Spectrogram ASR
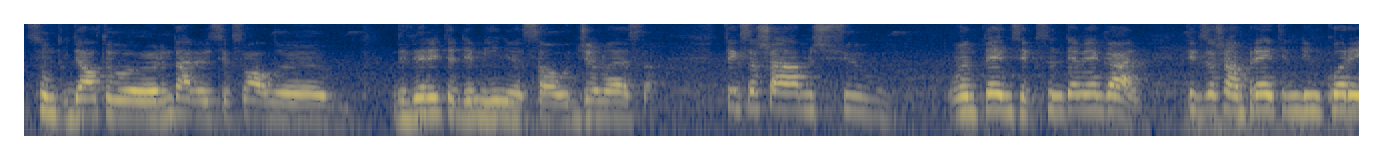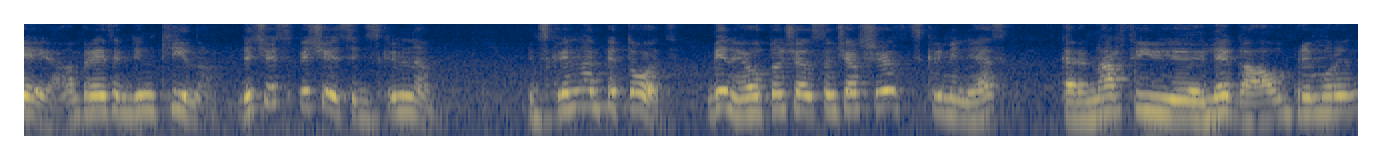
sunt de altă orientare sexuală diferită de mine sau genul ăsta. Fix așa am și o intenție că suntem egali. Fix așa am prieteni din Coreea, am prieteni din China. De ce pe ce să discriminăm? Discriminăm pe toți. Bine, eu atunci să încerc și eu să discriminez, care n-ar fi legal, în primul rând,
